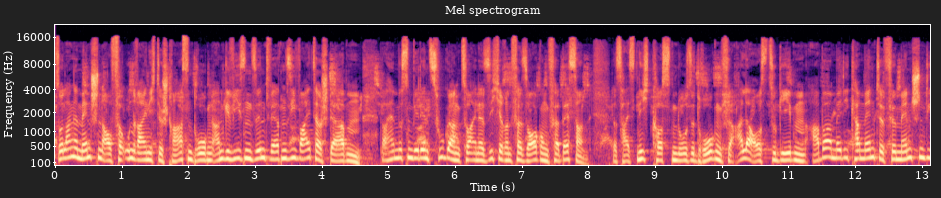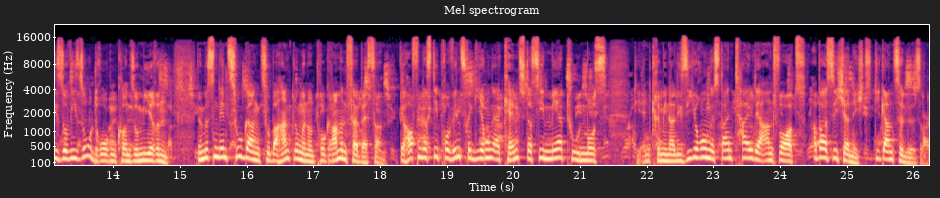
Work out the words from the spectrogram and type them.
Solange Menschen auf verunreinigte Straßendrogen angewiesen sind, werden sie weiter sterben. Daher müssen wir den Zugang zu einer sicheren Versorgung verbessern. Das heißt nicht kostenlose Drogen für alle auszugeben, aber Medikamente für Menschen, die sowieso Drogen konsumieren. Wir müssen den Zugang zu Behandlungen und Programmen verbessern. Wir hoffen, dass die Provinzregierung erkennt, dass sie mehr tun muss. Die Entkriminalisierung ist ein Teil der Antwort, aber sicher nicht die ganze Lösung.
